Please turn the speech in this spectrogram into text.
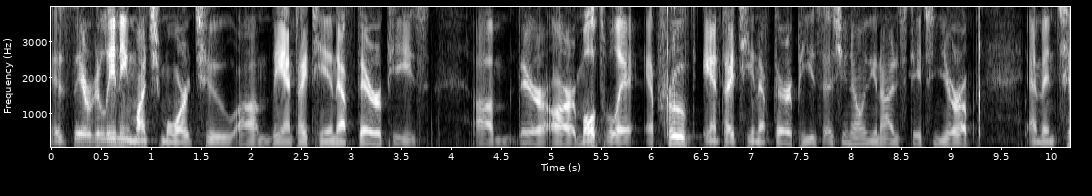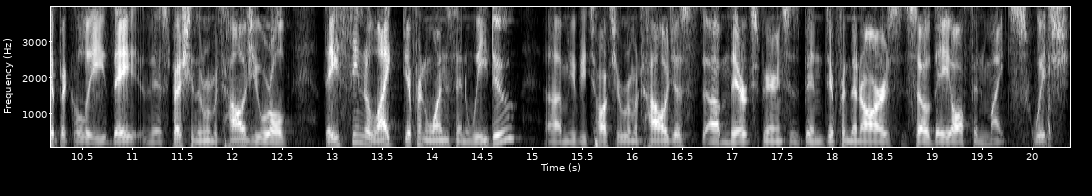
is they're leaning much more to um, the anti-TNF therapies. Um, there are multiple approved anti-TNF therapies, as you know, in the United States and Europe. And then typically, they, especially in the rheumatology world, they seem to like different ones than we do. Um, if you talk to a rheumatologist, um, their experience has been different than ours, so they often might switch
